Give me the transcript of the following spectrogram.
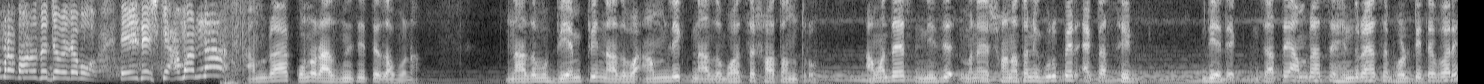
আমরা ভারতে চলে যাব? এই দেশ কি আমার না? আমরা কোনো রাজনীতিতে যাব না। না যাব বিএমপি, না যাব আমলিক, না যাব হচ্ছে স্বতন্ত্র। আমাদের নিজে মানে সনাতনী গ্রুপের একটা সিট দিয়ে দেখ, যাতে আমরা হচ্ছে হিন্দুরা হচ্ছে ভোট দিতে পারে।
